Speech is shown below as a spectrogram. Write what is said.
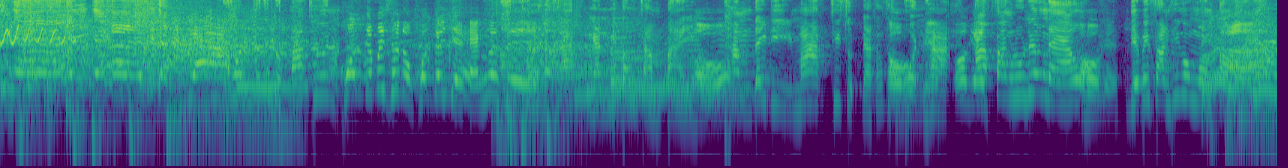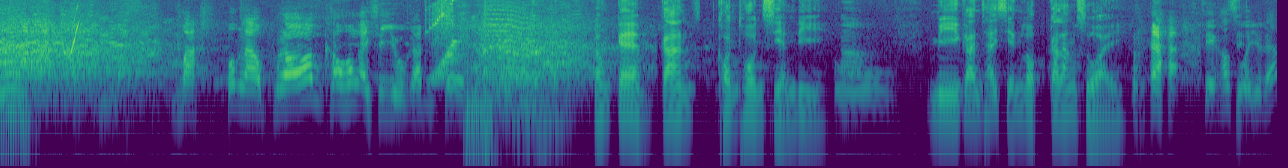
ยิ่งไงยิ่งไงยิ่งไงคนจะสนุกมากขึ้น คนจะไม่สนุกคนจะแหยงเลยสิ งั้นไม่ต้องจำไปโอ้ทำได้ดีมากที่สุดนะทั้งสองคนโอเคฮะโอเคอะฟังรู้เรื่องแล้ว โอเค เดี๋ยวไปฟังที่งงๆต่อ มา มา พวกเราพร้อมเข้าห้องไอซียูกันเชิญ น้องแก้ม การคอนโทรลเสียงดี มีการใช้เสียงหลบกำลังสวย เสียงเขาสวยอยู่แล้ว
